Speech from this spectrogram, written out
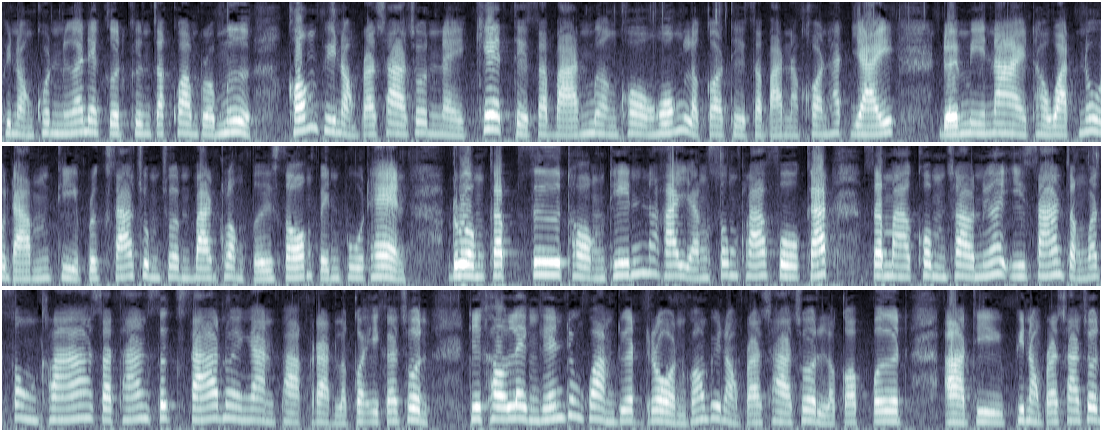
พี่น้องคนเนื้อเนี่ยเกิดขึ้นจากความร่วมมือของพี่น้องประชาชนในเขตเทศบาลเมืองคลองหงส์แล้วก็เทศบาลนครหัดใหญ่โดยมีนายทวัฒน์นู่ดำที่ปรึกษาชุมชนบ้านคลองเตยซองเป็นผู้แทน รวมกับซื้อทองทิ้นนะคะอย่างสงขลาโฟกัส สมาคมชาวเนื้ออีสานจังหวัดสงขลาสถานศึกษาหน่วยงานภาครัฐแล้วก็เอกชน ที่เขาเล็งเห็นถึงความเดือดร้อนของพี่น้องประชาชน แล้วก็เปิดที่พี่น้องประชาชน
